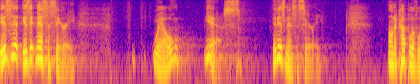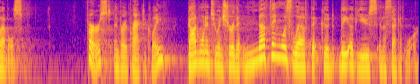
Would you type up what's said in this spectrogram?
Is it? Is it necessary? Well, yes. It is necessary on a couple of levels. First, and very practically, God wanted to ensure that nothing was left that could be of use in a second war.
